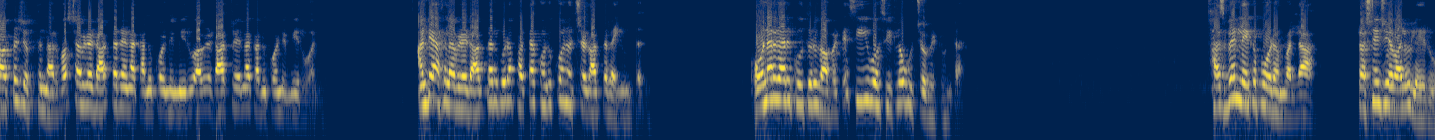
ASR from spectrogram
డాక్టర్ చెప్తున్నారు ఫస్ట్ ఆవిడ డాక్టర్ అయినా కనుక్కోండి మీరు ఆవిడ డాక్టర్ అయినా కనుక్కోండి మీరు అని. అంటే అసలు ఆవిడ డాక్టర్ కూడా పట్టా కొనుక్కొని వచ్చే డాక్టర్ అయి ఉంటుంది. ఓనర్ గారి కూతురు కాబట్టి సీఈఓ సీట్లో కూర్చోబెట్టుంటారు. హస్బెండ్ లేకపోవడం వల్ల ప్రశ్నించే వాళ్ళు లేరు.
